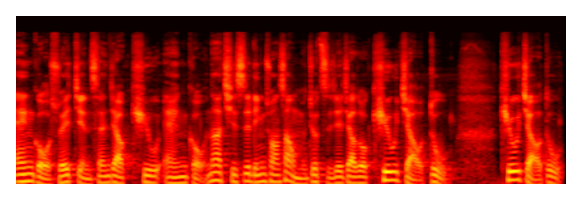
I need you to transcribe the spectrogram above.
angle，所以简称叫 Q angle。那其实临床上我们就直接叫做 Q 角度。Q 角度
